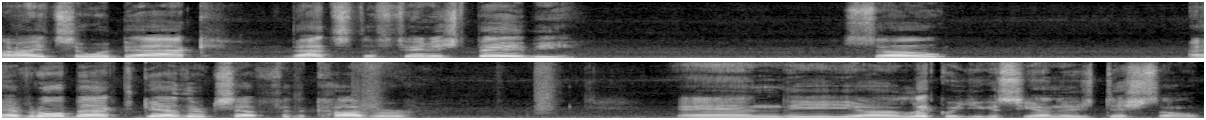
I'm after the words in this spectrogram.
Alright, so we're back. That's the finished baby. So, I have it all back together except for the cover. And the uh, liquid you can see on there is dish soap.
